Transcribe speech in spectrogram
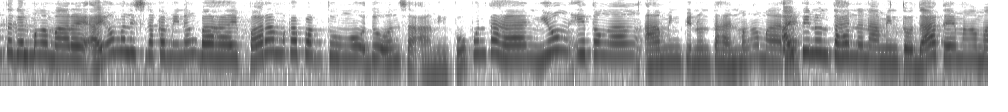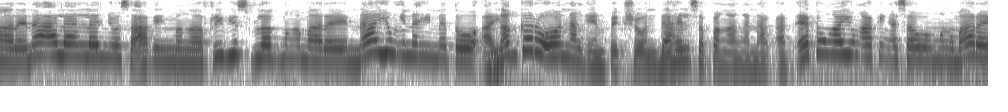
nagtagal mga mare, ay umalis na kami ng bahay para makapagtungo doon sa aming pupuntahan. Yung ito ngang aming pinuntahan mga mare, ay pinuntahan na namin to dati mga mare. Naalala nyo sa aking mga previous vlog mga mare na yung inahin na to ay nagkaroon ng infection dahil sa panganganak. At eto nga yung aking asawa mga mare,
